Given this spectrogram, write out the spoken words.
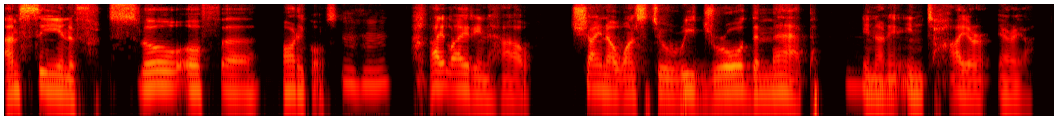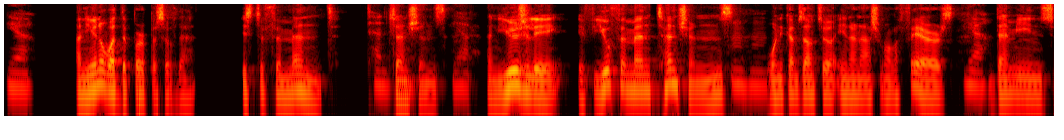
I'm seeing a f- slow of uh, articles Mm-hmm. highlighting how China wants to redraw the map in an Mhm. entire area. yeah And you know what the purpose of that is to ferment tensions. tensions. Yeah. And usually, if you ferment tensions Mhm. when it comes down to international affairs, Yeah. that means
